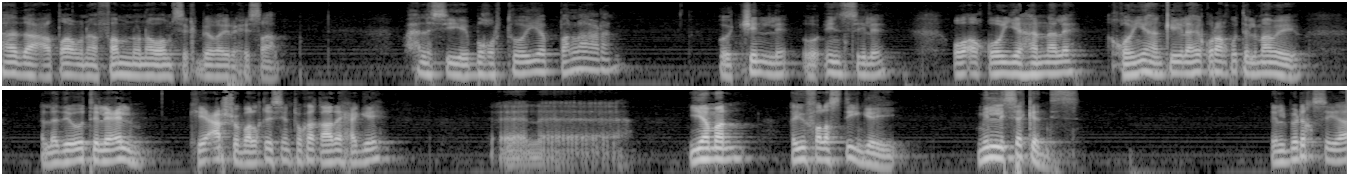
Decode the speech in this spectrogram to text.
hada caطaaؤuna famnuna wamsik bigayri xisaab waxaa la siiyey boqortooyo ballaadhan oo jin leh oo insi leh oo aqoon-yahano leh aqoon-yahankii ilaahay qur'aan ku tilmaamayo aladii uuti lcilm kii carshu balqiis intuu ka qaaday xaggee yeman ayuu falastiin geeyey milliseconds ilbiriqsiga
